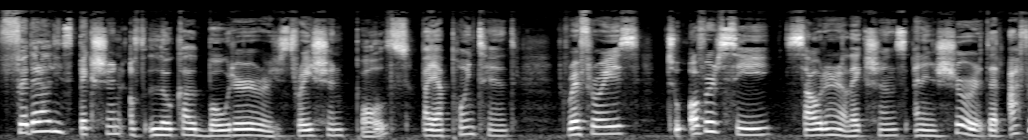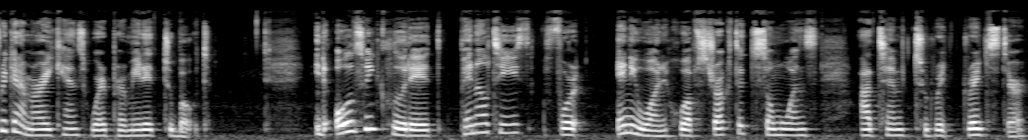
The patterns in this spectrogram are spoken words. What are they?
federal inspection of local voter registration polls by appointed referees to oversee Southern elections and ensure that African Americans were permitted to vote. It also included penalties for anyone who obstructed someone's attempt to re- register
